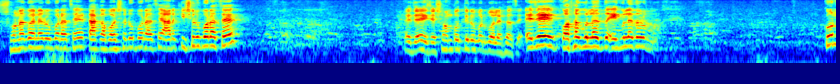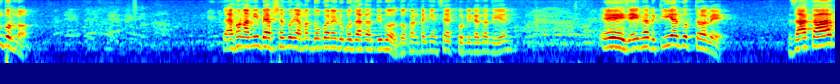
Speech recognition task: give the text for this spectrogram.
সোনা গয়নার উপর আছে টাকা পয়সার উপর আছে আর কিসের উপর আছে? এই যে এই যে সম্পত্তির উপর বলে ফেলছে। এই যে, কথাগুলো তো, এগুলো তো কোন পণ্য? এখন আমি ব্যবসা করি, আমার দোকানের উপর জাকাত দিব, দোকানটা কিনছে এক কোটি টাকা দিয়ে। এই যে, এইভাবে ক্লিয়ার করতে হবে। জাকাত,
